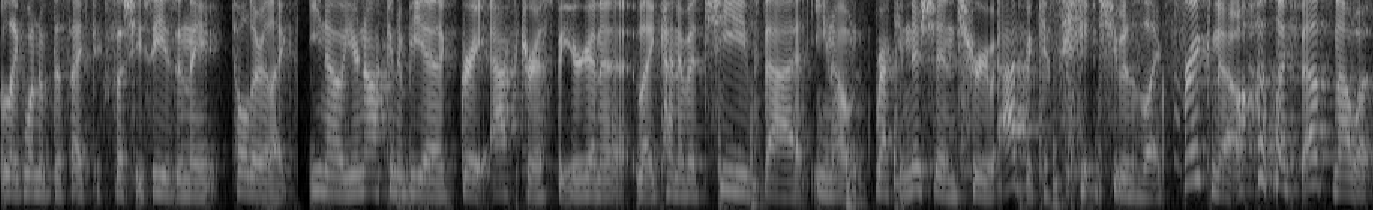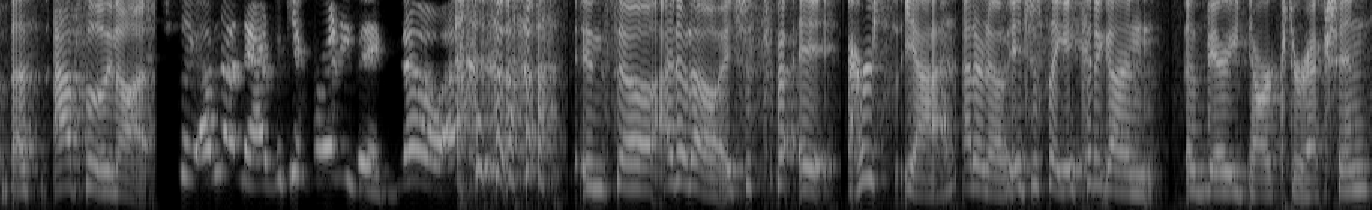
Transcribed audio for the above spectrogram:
like one of the psychics that she sees and they told her like you know you're not going to be a great actress but you're going to like kind of achieve that you know recognition through advocacy. And she was like frick no. Like that's not what that's absolutely not. She's like i'm not an advocate for anything. No and so i don't know it's just it her yeah i don't know it's just like it could have gone a very dark direction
